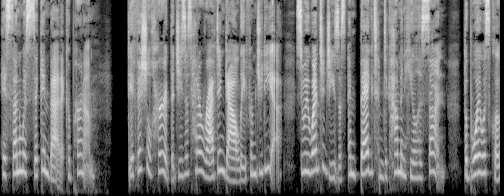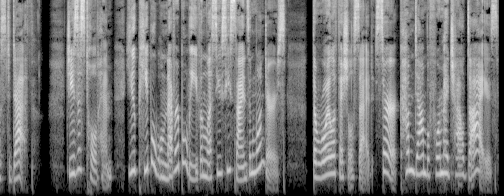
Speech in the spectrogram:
His son was sick in bed at Capernaum. The official heard that Jesus had arrived in Galilee from Judea, so he went to Jesus and begged him to come and heal his son. The boy was close to death. Jesus told him, You people will never believe unless you see signs and wonders. The royal official said, Sir, come down before my child dies.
